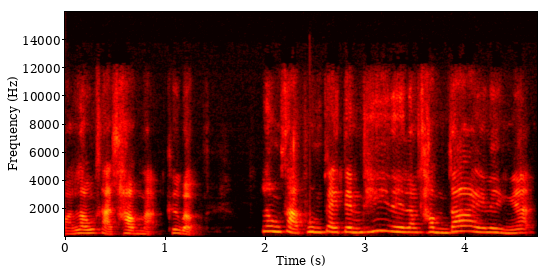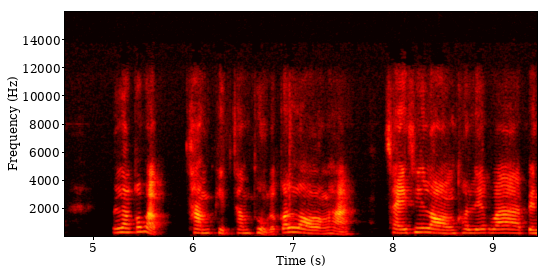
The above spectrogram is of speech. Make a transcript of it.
อะ เราอุตส่าห์ทำอะ คือแบบ เราอุตส่าห์ภูมิใจเต็มที่เลยเราทำได้อะไรอย่างเงี้ย แล้วเราก็แบบทำผิดทำถูกแล้วก็ลองค่ะ ใช้ที่ลองเขาเรียกว่าเป็น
